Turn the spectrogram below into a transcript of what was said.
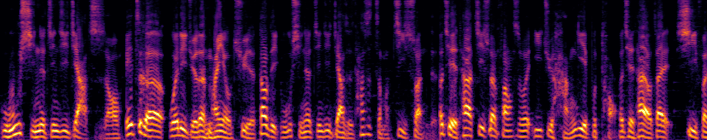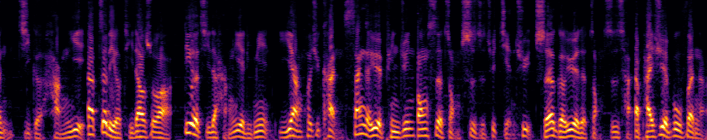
无形的经济价值哦。诶，这个威力觉得蛮有趣的。到底无形的经济价值它是怎么计算的？而且它的计算方式会依据行业不同，而且它有在细分几个行业。那这里有提到说啊，第二级的行业里面一样会去看三个月平均公司的总市值，去减去十二个月的总资产。那排序的部分呢、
